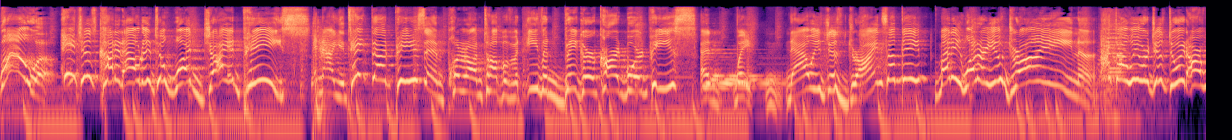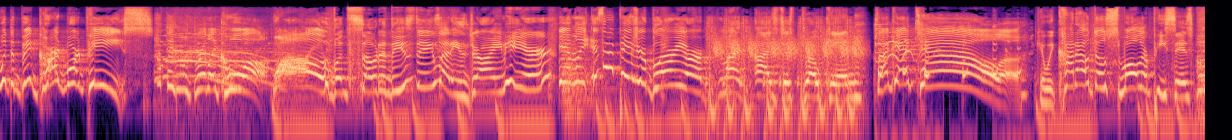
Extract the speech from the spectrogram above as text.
Wow! He just cut it out into one giant piece! And now you take that piece and put it on top of an even bigger cardboard piece. And wait, now he's just drawing something? Buddy, what are you drawing? I thought we were just doing art with the big cardboard piece. That thing looked really cool. Whoa, but so did these things that he's drawing here. Family, is that picture blurry or my eyes just broken? I can't tell. Okay, we cut out those smaller pieces.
